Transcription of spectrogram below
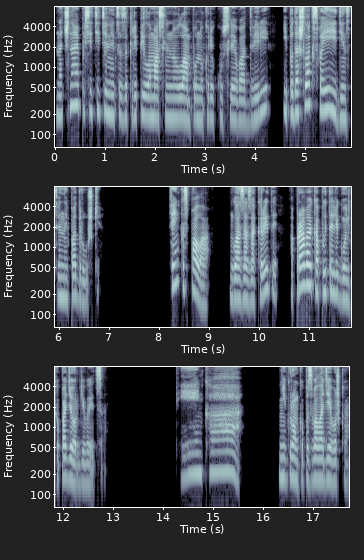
Ночная посетительница закрепила масляную лампу на крюку слева от двери и подошла к своей единственной подружке. Фенька спала, глаза закрыты, а правая копыта легонько подергивается. «Фенька!» — негромко позвала девушка.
